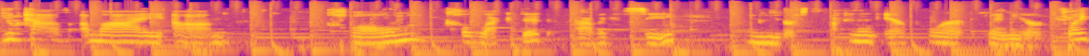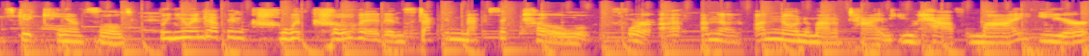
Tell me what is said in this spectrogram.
you have my um, calm collected advocacy when you're stuck in an airport when your flights get canceled when you end up in with covid and stuck in mexico for a, an unknown amount of time. You have my ear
